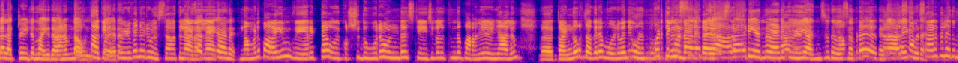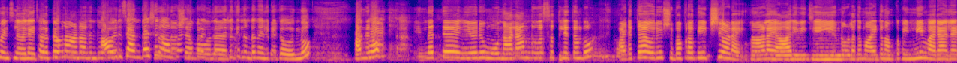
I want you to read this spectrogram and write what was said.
കളക്ടറേറ്റ് മൈതാനം ടൗൺ മുഴുവൻ ഒരു ഉത്സവത്തിലാണ് അല്ലെ? നമ്മൾ പറയും വേറിട്ട കുറച്ച് ദൂരം ഉണ്ട് സ്റ്റേജുകൾക്ക് എന്ന് പറഞ്ഞു കഴിഞ്ഞാലും കണ്ണൂർ നഗരം മുഴുവനെ ഉൾപ്പെടുത്തിക്കൊണ്ടാണ് എന്ന് വേണമെങ്കിൽ ഈ അഞ്ചു ദിവസം സംസാരത്തിൽ അത് മനസ്സിലാവില്ലേ എത്രത്തോളാണ് അതിന്റെ ആ ഒരു സന്തോഷം നമ്മൾ പ്രതിഫലിക്കുന്നുണ്ടെന്ന് എനിക്ക് തോന്നുന്നു. അങ്ങനെ ഇന്നത്തെ ഈ ഒരു മൂന്നാലാം ദിവസത്തിലെത്തുമ്പോൾ അടുത്ത ഒരു ശുഭപ്രതീക്ഷയോടെ നാളെ ആര് വിജയി എന്നുള്ളതുമായിട്ട് നമുക്ക് പിന്നെയും വരാം അല്ലെ?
